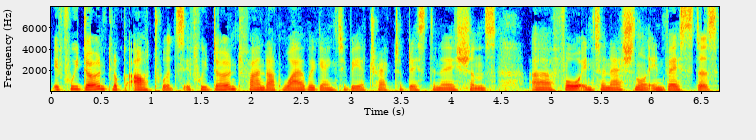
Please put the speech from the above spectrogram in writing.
If we don't look outwards, if we don't find out why we're going to be attractive destinations uh, for international investors,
